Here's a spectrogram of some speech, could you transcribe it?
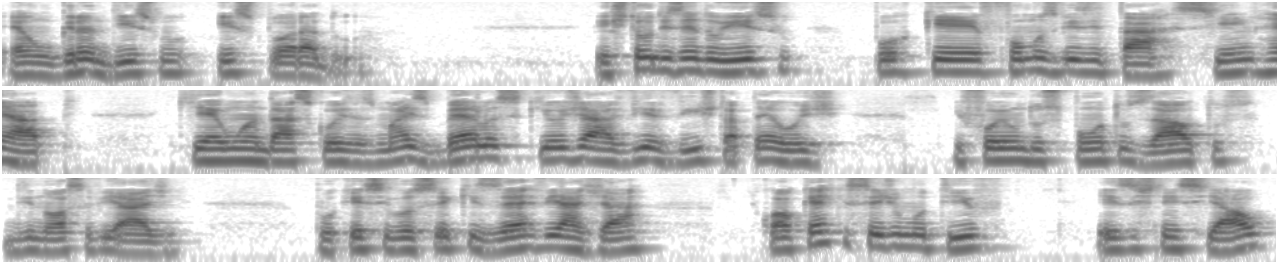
é um grandíssimo explorador. Estou dizendo isso porque fomos visitar Siem Reap, que é uma das coisas mais belas que eu já havia visto até hoje, e foi um dos pontos altos de nossa viagem. Porque se você quiser viajar, qualquer que seja o motivo, existencial,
